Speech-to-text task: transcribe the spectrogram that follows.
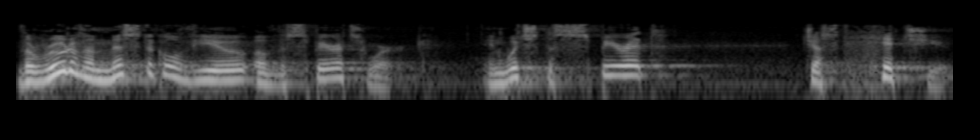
The root of a mystical view of the Spirit's work, in which the Spirit just hits you,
